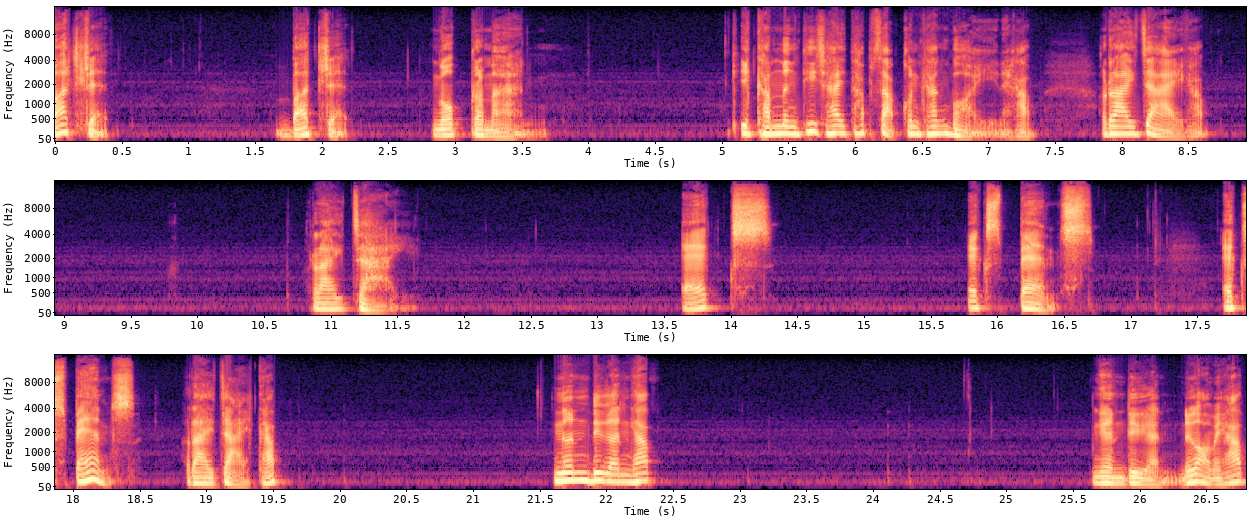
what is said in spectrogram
budget budget งบประมาณ อีกคำหนึ่งที่ใช้ทับศัพท์ค่อนข้างบ่อยนะครับ รายจ่ายครับ รายจ่าย x expense expense รายจ่ายครับ เงินเดือนครับ เงินเดือนนึกออกไหมครับ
